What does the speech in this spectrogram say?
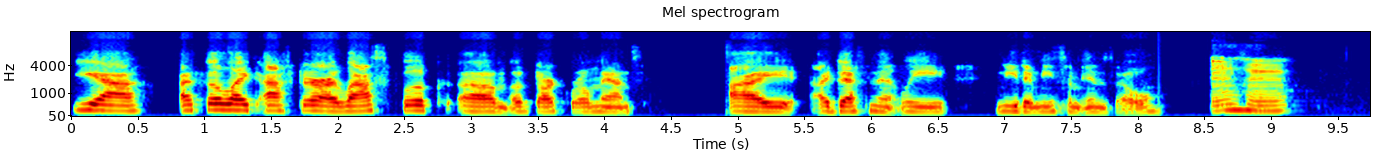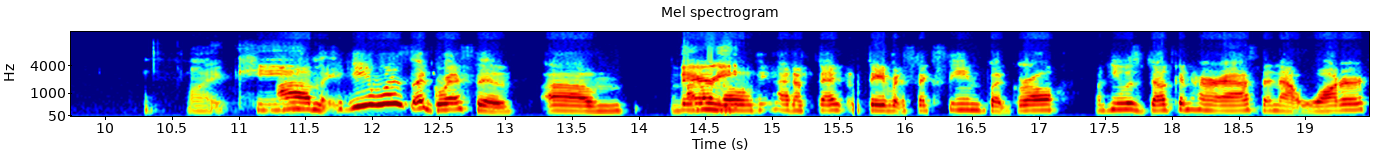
Yeah, I feel like after our last book um, of dark romance, I I definitely needed me some Enzo. Mhm. Like he um he was aggressive. Um very. I don't know if you had a fe- favorite sex scene, but girl, when he was dunking her ass in that water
